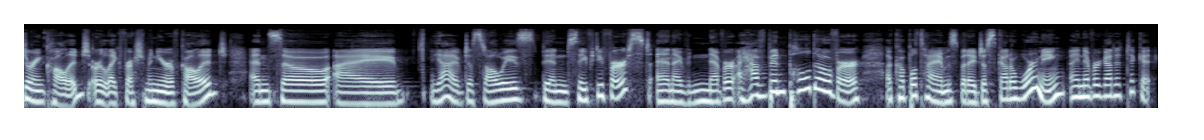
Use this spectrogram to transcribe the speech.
during college or like freshman year of college. And so I, yeah, I've just always been safety first. And I've never, I have been pulled over a couple times, but I just got a warning. I never got a ticket.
